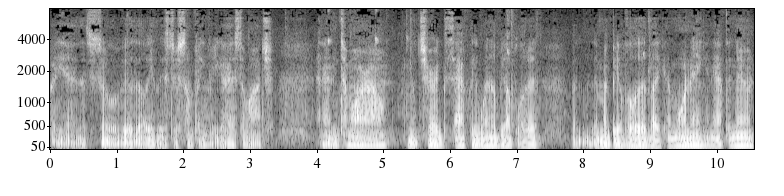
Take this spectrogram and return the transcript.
But yeah, that's so at least there's something for you guys to watch. And then tomorrow, I'm not sure exactly when it'll be uploaded, but it might be uploaded like in the morning, in the afternoon,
